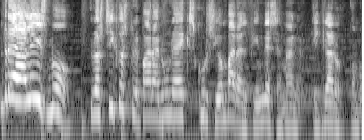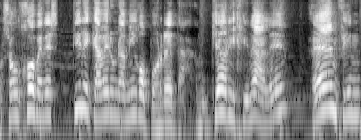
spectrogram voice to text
¡Realismo! Los chicos preparan una excursión para el fin de semana, y claro, como son jóvenes, tiene que haber un amigo porreta. ¡Qué original, eh! En fin,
